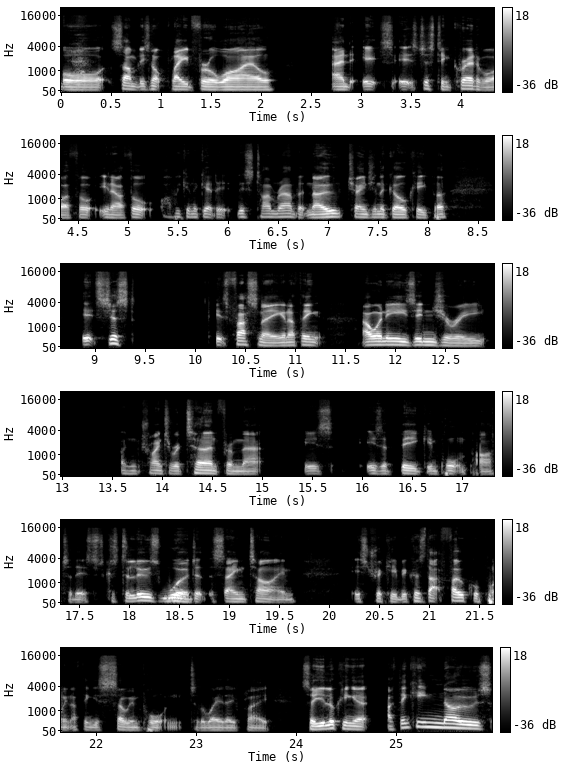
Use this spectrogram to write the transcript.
or somebody's not played for a while and it's it's just incredible. I thought, you know, I thought, are we going to get it this time round? But no, changing the goalkeeper. It's just it's fascinating, and I think Awoniyi's injury and trying to return from that is is a big important part of this because to lose mm. Wood at the same time is tricky because that focal point I think is so important to the way they play. So you're looking at I think he knows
